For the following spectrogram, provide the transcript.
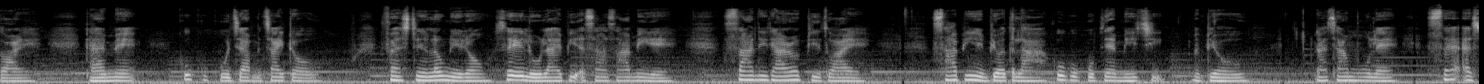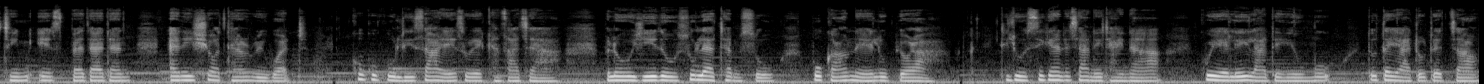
သွားတယ်။ဒါပေမဲ့ကိုကိုကိုကြမကြိုက်တော့ဘူး။ fasting လုပ်နေတော့စိတ်အလိုလိုက်ပြီးအစာစားမိတယ်။စားနေတာတော့ပြေသွားတယ်။စားပြီးရင်ပြောသလားကိုကိုကိုပြန်မေးကြည့်မပြောဘူး။ဒါကြောင့်မို့လဲ self esteem is better than any short term reward ကိုကိုကိုလေးစားတယ်ဆိုတဲ့ခံစားချက်ဟာဘလို့ရေးသူဆုလက်ထက်မဆိုပိုကောင်းတယ်လို့ပြောတာဒီလိုစီကံတခြားနေထိုင်တာကိုယ့်ရဲ့လေးလာတင်ယူမှုတိုးတက်ရတိုးတက်ကြောင်း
